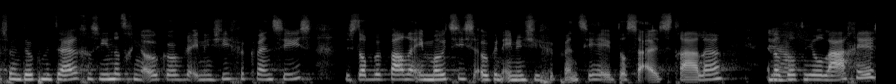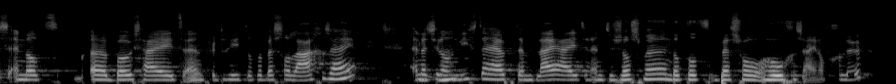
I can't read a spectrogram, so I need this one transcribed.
zo'n documentaire gezien. Dat ging ook over de energiefrequenties. Dus dat bepaalde emoties ook een energiefrequentie heeft dat ze uitstralen. En dat dat heel laag is. En dat uh, boosheid en verdriet dat er best wel laag zijn. En dat je dan mhm. liefde hebt en blijheid en enthousiasme. En dat dat best wel hoge zijn of geluk.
